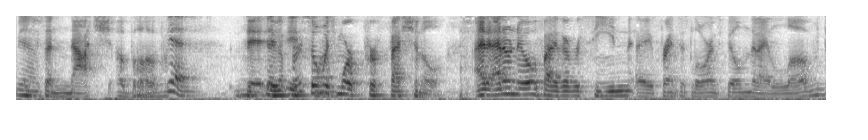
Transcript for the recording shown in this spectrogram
Yeah. just a notch above. Yeah. The, it- it's so one. much more professional. I, I don't know if I've ever seen a Francis Lawrence film that I loved.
